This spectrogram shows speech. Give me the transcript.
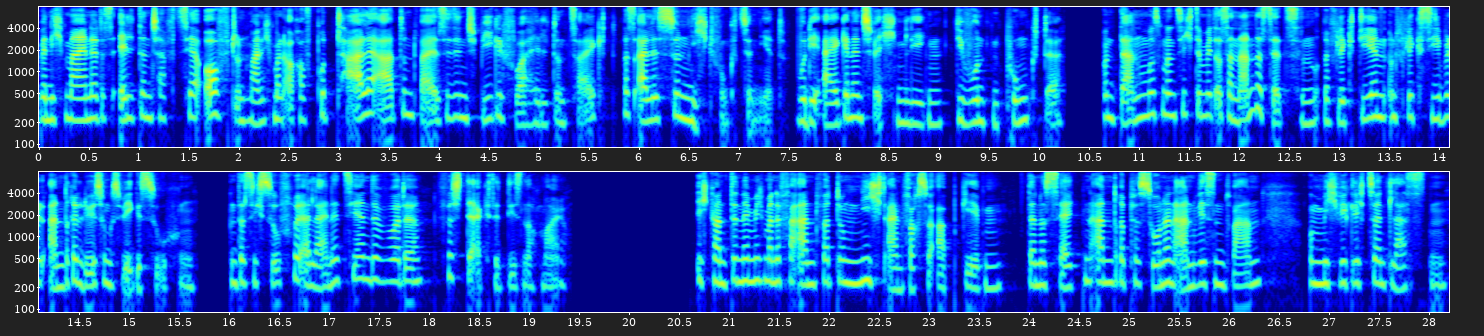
wenn ich meine, dass Elternschaft sehr oft und manchmal auch auf brutale Art und Weise den Spiegel vorhält und zeigt, was alles so nicht funktioniert, wo die eigenen Schwächen liegen, die wunden Punkte. Und dann muss man sich damit auseinandersetzen, reflektieren und flexibel andere Lösungswege suchen. Und dass ich so früh Alleinerziehende wurde, verstärkte dies nochmal. Ich konnte nämlich meine Verantwortung nicht einfach so abgeben, da nur selten andere Personen anwesend waren, um mich wirklich zu entlasten.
